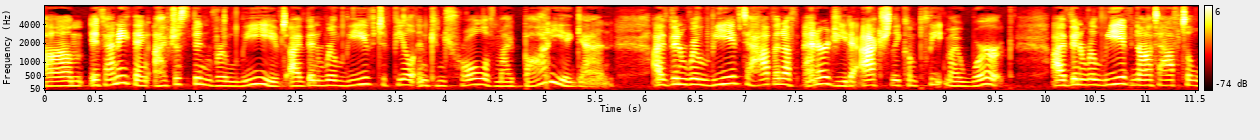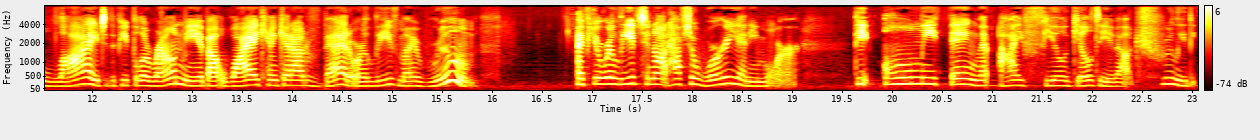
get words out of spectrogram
Um, if anything, I've just been relieved. I've been relieved to feel in control of my body again. I've been relieved to have enough energy to actually complete my work. I've been relieved not to have to lie to the people around me about why I can't get out of bed or leave my room. I feel relieved to not have to worry anymore. The only thing that I feel guilty about, truly the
